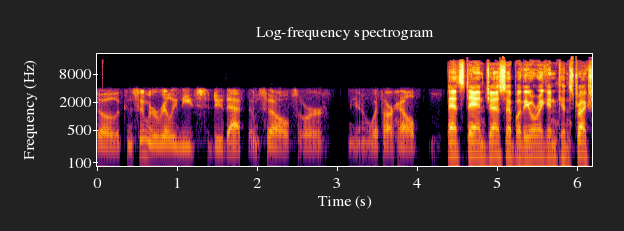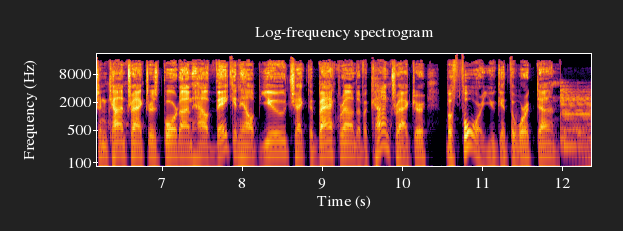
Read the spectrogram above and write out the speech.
so the consumer really needs to do that themselves, or you know, with our help. That's Dan Jessup with the Oregon Construction Contractors Board on how they can help you check the background of a contractor before you get the work done.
